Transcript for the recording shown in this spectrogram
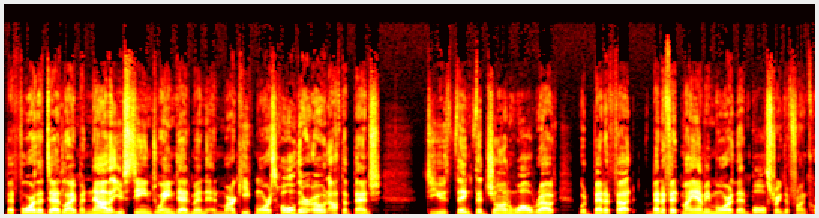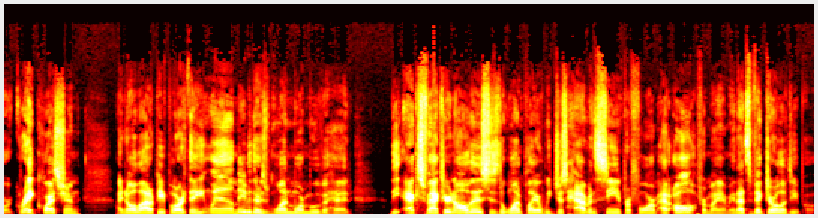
before the deadline, but now that you've seen Dewayne Dedmon and Markieff Morris hold their own off the bench, do you think the John Wall route would benefit benefit Miami more than bolstering the front court? Great question. I know a lot of people are thinking, well, maybe there's one more move ahead. The X factor in all this is the one player we just haven't seen perform at all for Miami, and that's Victor Oladipo.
